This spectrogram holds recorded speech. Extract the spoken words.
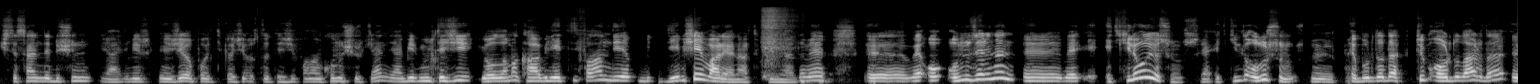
işte sen de düşün yani bir e, jeopolitika, jeostrateji falan konuşurken yani bir mülteci yollama kabiliyeti falan diye diye bir şey var yani artık dünyada ve e, ve o, onun üzerinden e, etkili oluyorsunuz. Yani etkili de olursunuz. E, burada da tüm ordular da e,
